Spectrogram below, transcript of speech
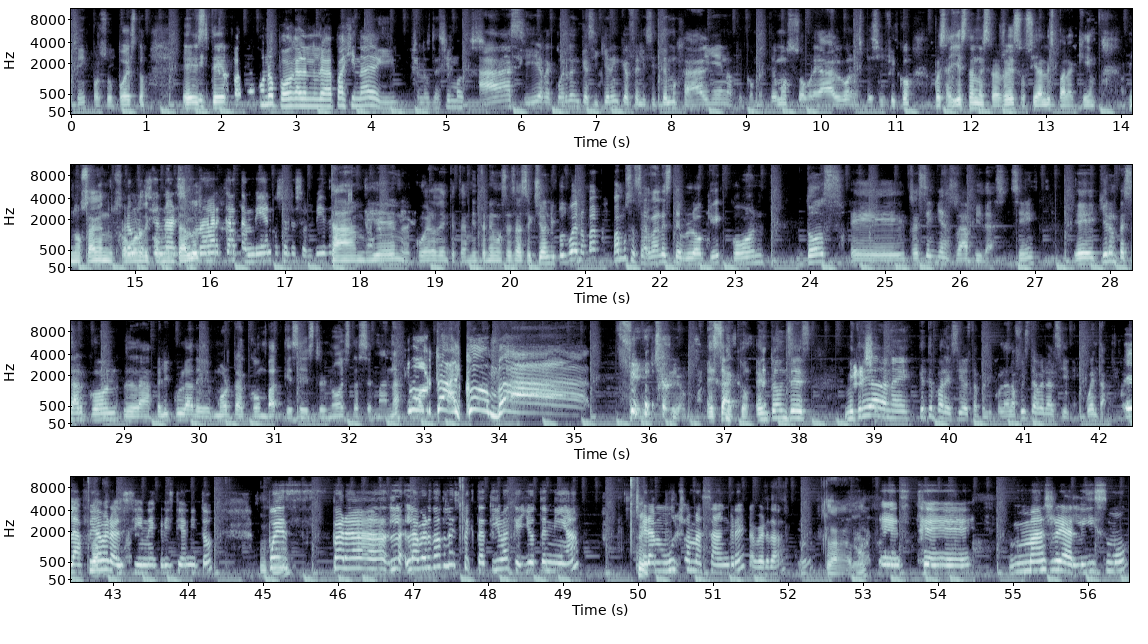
sí, por supuesto. Este, uno póngale en la página y se los decimos. Ah, sí, recuerden que si quieren que felicitemos a alguien o que comentemos sobre algo en específico, pues ahí están nuestras redes sociales para que nos hagan el favor de comentarlo. marca también, no se les olvide. También recuerden que también tenemos esa sección y pues bueno, vamos a cerrar este bloque con dos eh, reseñas rápidas, ¿sí? Eh, quiero empezar con la película de Mortal Kombat que se estrenó esta semana. ¡Mortal Kombat! Sí, exacto. Entonces, mi querida Danae, ¿qué te pareció esta película? ¿La fuiste a ver al cine? Cuéntame. La fui a ver al cine, Cristianito. Pues, para la, verdad, la expectativa que yo tenía era mucha más sangre, la verdad. Claro. Este, más realismo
